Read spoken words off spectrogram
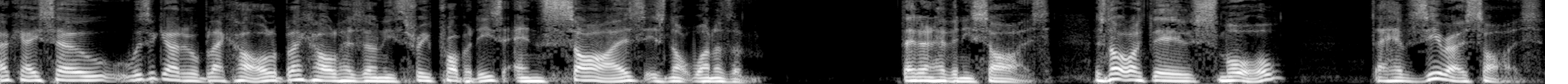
Okay, so with regard to a black hole, a black hole has only three properties, and size is not one of them. They don't have any size. It's not like they're small. They have zero size.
